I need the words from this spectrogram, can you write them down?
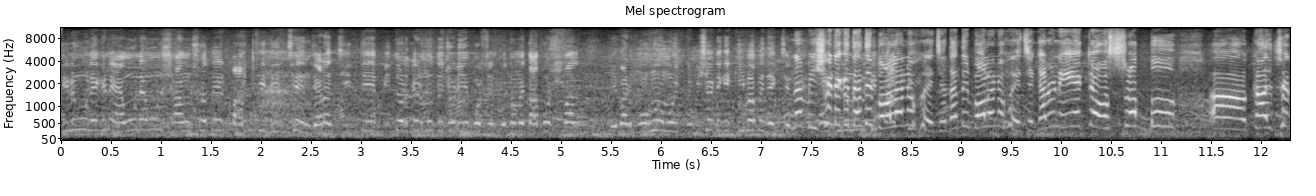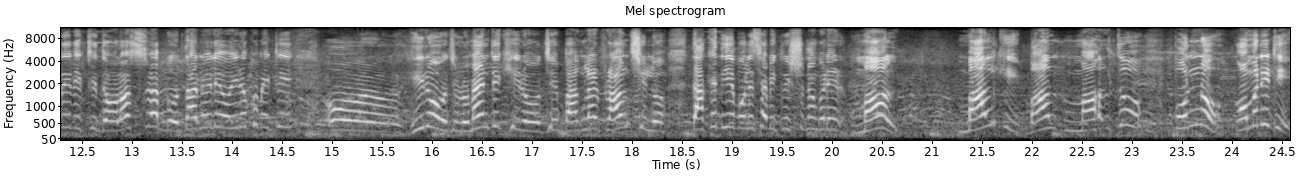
তৃণমূল এখানে এমন এমন সাংসদের প্রার্থী দিচ্ছেন যারা জিতে বিতর্কের মধ্যে জড়িয়ে পড়ছেন। প্রথমে তাপস পাল এবার মহুয়া মৈত্র। বিষয়টাকে কীভাবে দেখছেন? না বিষয়টাকে তাদের বলানো হয়েছে তাদের বলানো হয়েছে। কারণ এই একটা অশ্রাব্য কালচারের একটি দল অশ্রাব্য তা নইলে ওই রকম একটি হিরো রোম্যান্টিক হিরো যে বাংলার প্রাণ ছিল তাকে দিয়ে বলেছে আমি কৃষ্ণনগরের মাল। মাল কি? মাল- মাল তো পণ্য কমোডিটি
